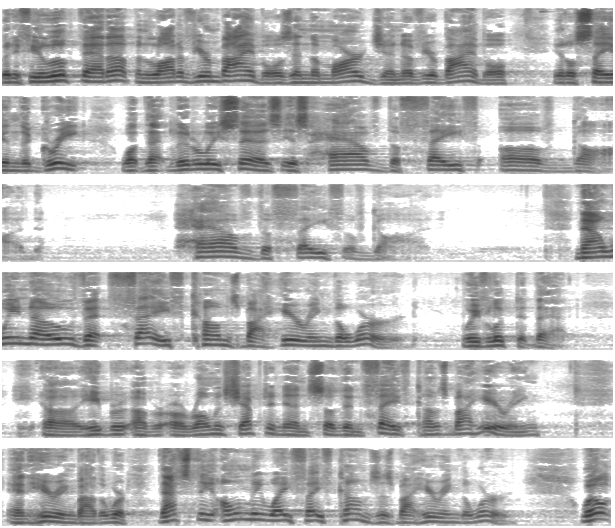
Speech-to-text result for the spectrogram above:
But if you look that up in a lot of your Bibles, in the margin of your Bible, it'll say in the Greek, what that literally says is have the faith of God. Have the faith of God. Now we know that faith comes by hearing the word. We've looked at that. Uh, Hebrew uh, or Romans chapter 9. So then faith comes by hearing and hearing by the word. That's the only way faith comes is by hearing the word. Well,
